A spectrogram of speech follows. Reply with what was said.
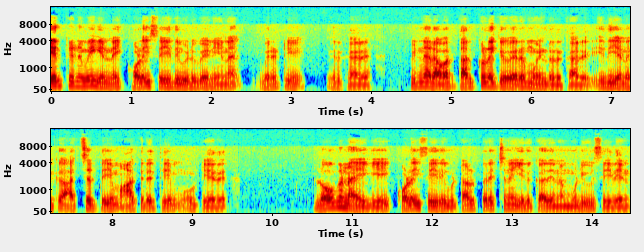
ஏற்கனவே என்னை கொலை செய்து விடுவேன் என மிரட்டி இருக்காரு. பின்னர் அவர் தற்கொலைக்கு வேறு முயன்றிருக்காரு. இது எனக்கு அச்சத்தையும் ஆத்திரத்தையும் ஊட்டியது. லோகநாயகியை கொலை செய்துவிட்டால் பிரச்சனை இருக்காது என முடிவு செய்தேன்.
